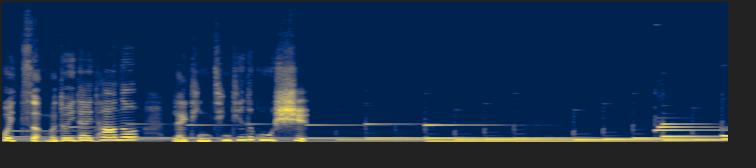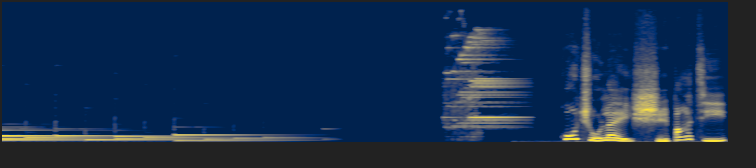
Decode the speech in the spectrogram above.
会怎么对待他呢？来听今天的故事。孤雏泪十八集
